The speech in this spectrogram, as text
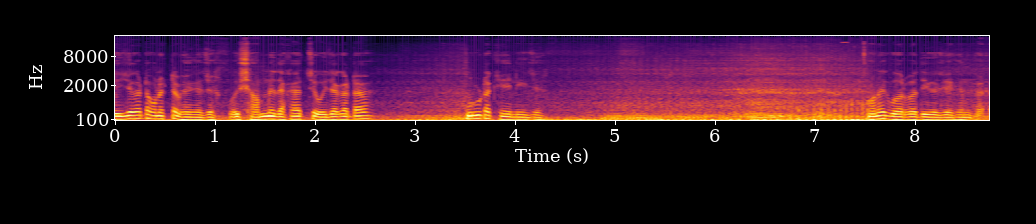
এই জায়গাটা অনেকটা ভেঙেছে। ওই সামনে দেখা যাচ্ছে ওই জায়গাটা পুরোটা খেয়ে নিয়েছে। অনেক বরবাদি হয়েছে এখানকার।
